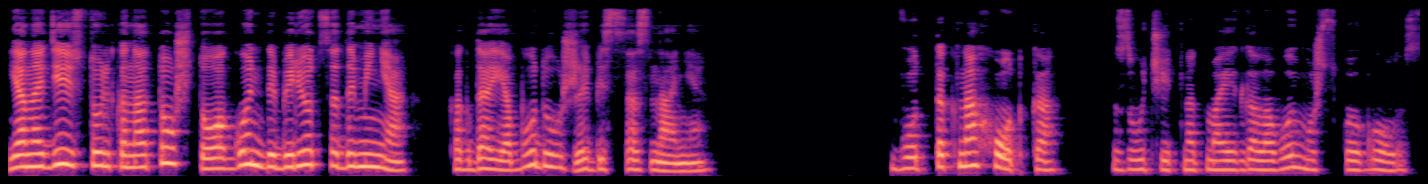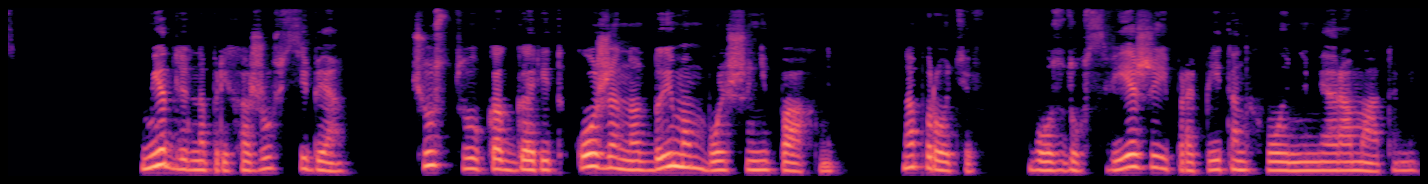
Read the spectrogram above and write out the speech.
Я надеюсь только на то, что огонь доберется до меня, когда я буду уже без сознания. «Вот так находка!» – звучит над моей головой мужской голос. Медленно прихожу в себя. Чувствую, как горит кожа, но дымом больше не пахнет. Напротив, воздух свежий и пропитан хвойными ароматами.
